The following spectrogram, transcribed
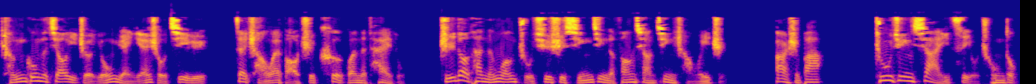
成功的交易者永远严守纪律，在场外保持客观的态度，直到他能往主趋势行进的方向进场为止。二十八，朱军下一次有冲动，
